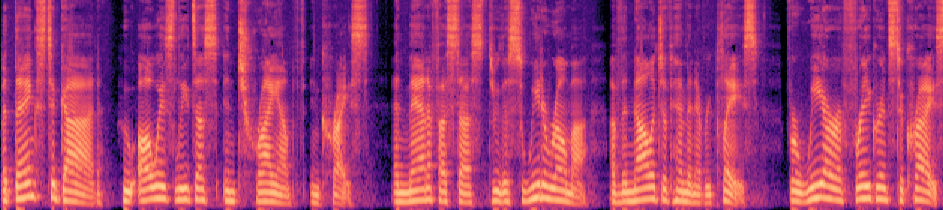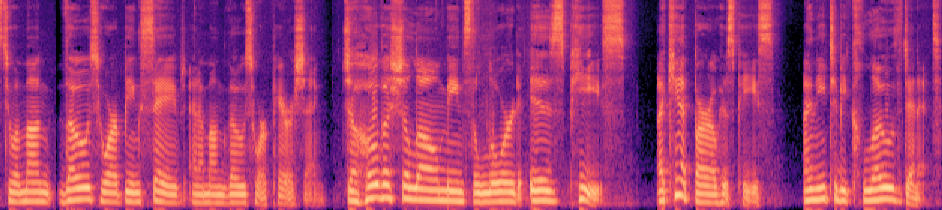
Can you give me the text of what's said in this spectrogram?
"But thanks to God who always leads us in triumph in Christ and manifests us through the sweet aroma of the knowledge of him in every place." For we are a fragrance to Christ to among those who are being saved and among those who are perishing. Jehovah Shalom means the Lord is peace. I can't borrow his peace. I need to be clothed in it.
